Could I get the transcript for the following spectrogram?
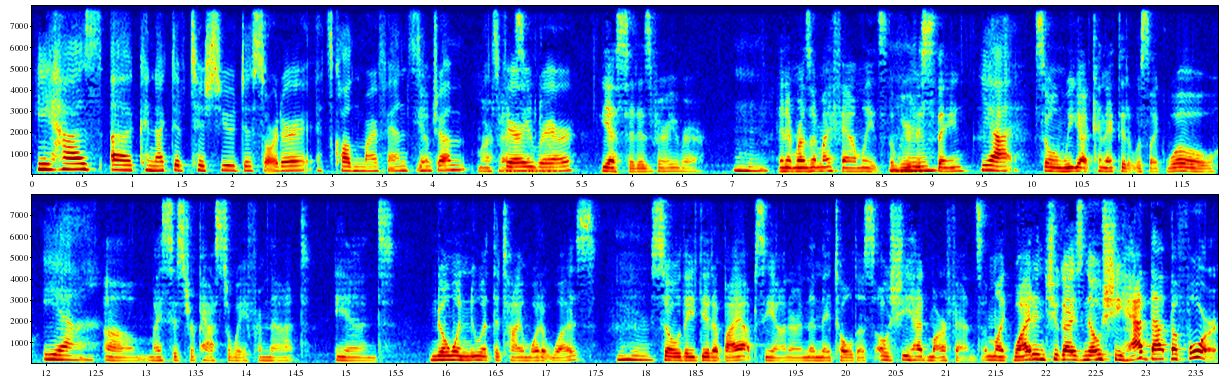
He has a connective tissue disorder. It's called Marfan syndrome. it's Marfan very syndrome. rare. Mm-hmm. Yes, it is very rare. And it runs in my family. It's the weirdest thing. Yeah, So when we got connected, it was like, whoa. yeah, Um, my sister passed away from that, and no one knew at the time what it was. Mm-hmm. So they did a biopsy on her, and then they told us, "Oh, she had Marfan's." I'm like, "Why didn't you guys know she had that before?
